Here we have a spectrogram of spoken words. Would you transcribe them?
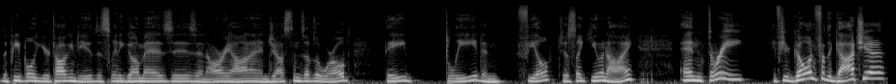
the people you're talking to, the Selena Gomez's and Ariana and Justins of the world, they bleed and feel just like you and I. And three, if you're going for the gotcha,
